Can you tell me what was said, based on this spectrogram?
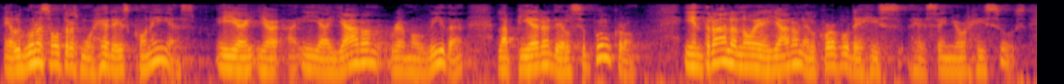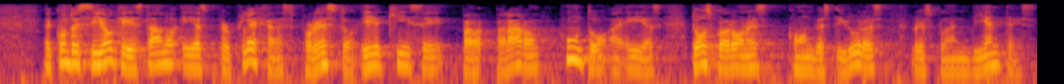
y algunas otras mujeres con ellas, y, hallaron removida la piedra del sepulcro. Y entrando no hallaron el cuerpo del Señor Jesús. Aconteció que estando ellas perplejas por esto, y aquí se pararon junto a ellas dos varones con vestiduras resplandientes.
